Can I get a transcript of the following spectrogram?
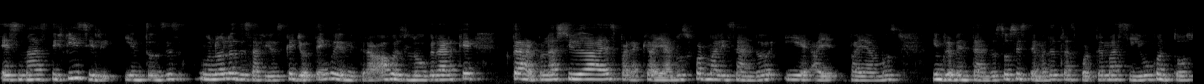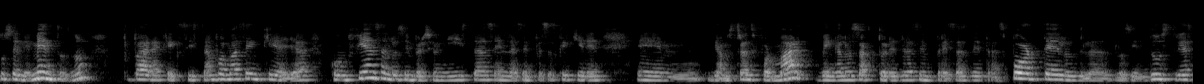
es más difícil. Y entonces uno de los desafíos que yo tengo y en mi trabajo es lograr que trabajar con las ciudades para que vayamos formalizando y vayamos implementando estos sistemas de transporte masivo con todos sus elementos, ¿no? Para que existan formas en que haya confianza en los inversionistas, en las empresas que quieren, em, digamos, transformar, vengan los actores de las empresas de transporte, los de las industrias.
